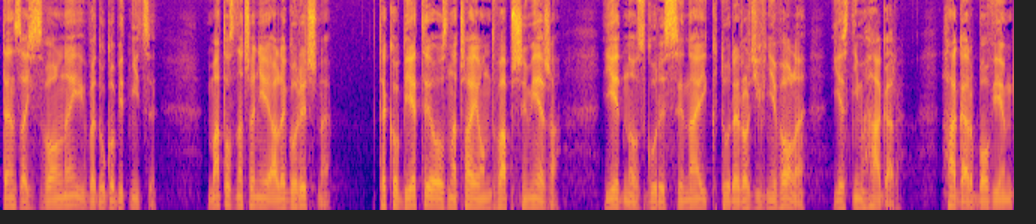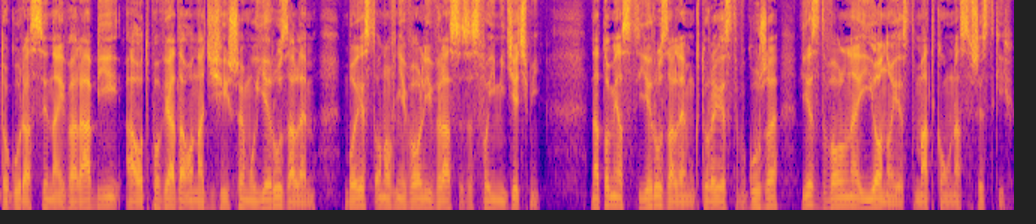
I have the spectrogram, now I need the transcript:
ten zaś z wolnej według obietnicy – ma to znaczenie alegoryczne. Te kobiety oznaczają dwa przymierza. Jedno z góry Synaj, które rodzi w niewolę, jest nim Hagar. Hagar bowiem to góra Synaj w Arabii, a odpowiada ona dzisiejszemu Jeruzalem, bo jest ono w niewoli wraz ze swoimi dziećmi. Natomiast Jeruzalem, które jest w górze, jest wolne i ono jest matką nas wszystkich.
